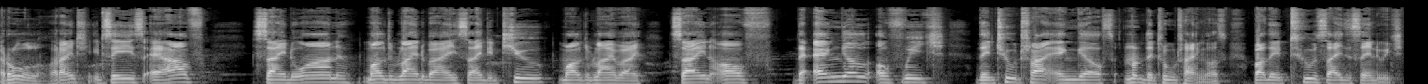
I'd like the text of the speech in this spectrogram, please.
rule, right? It says I have side 1 multiplied by side 2 multiplied by sine of the angle of which the two triangles, not the two triangles, but the two sides sandwich.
